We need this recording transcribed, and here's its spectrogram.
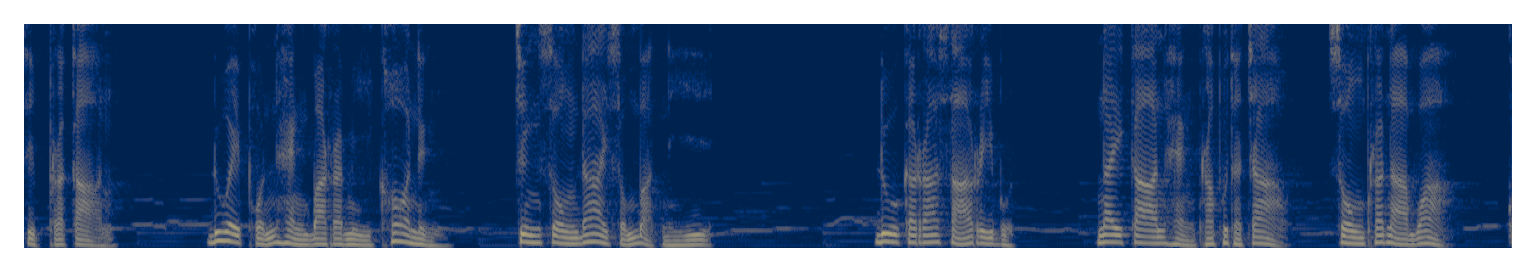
สิบประการ ด้วยผลแห่งบารมีข้อหนึ่ง จึงทรงได้สมบัตินี้ ดูกราสารีบุตร ในการแห่งพระพุทธเจ้า ทรงพระนามว่า โก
